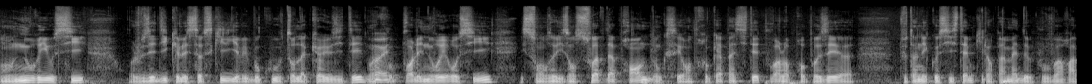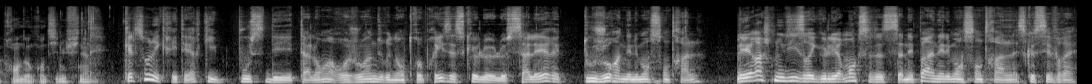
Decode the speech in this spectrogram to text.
on nourrit aussi. Je vous ai dit que les soft skills, il y avait beaucoup autour de la curiosité, donc il faut pouvoir les nourrir aussi. Ils, sont, ils ont soif d'apprendre, donc c'est entre capacités de pouvoir leur proposer euh, tout un écosystème qui leur permet de pouvoir apprendre en continu finalement. Quels sont les critères qui poussent des talents à rejoindre une entreprise? Est-ce que le salaire est toujours un élément central? Les RH nous disent régulièrement que ça, n'est pas un élément central. Est-ce que c'est vrai?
